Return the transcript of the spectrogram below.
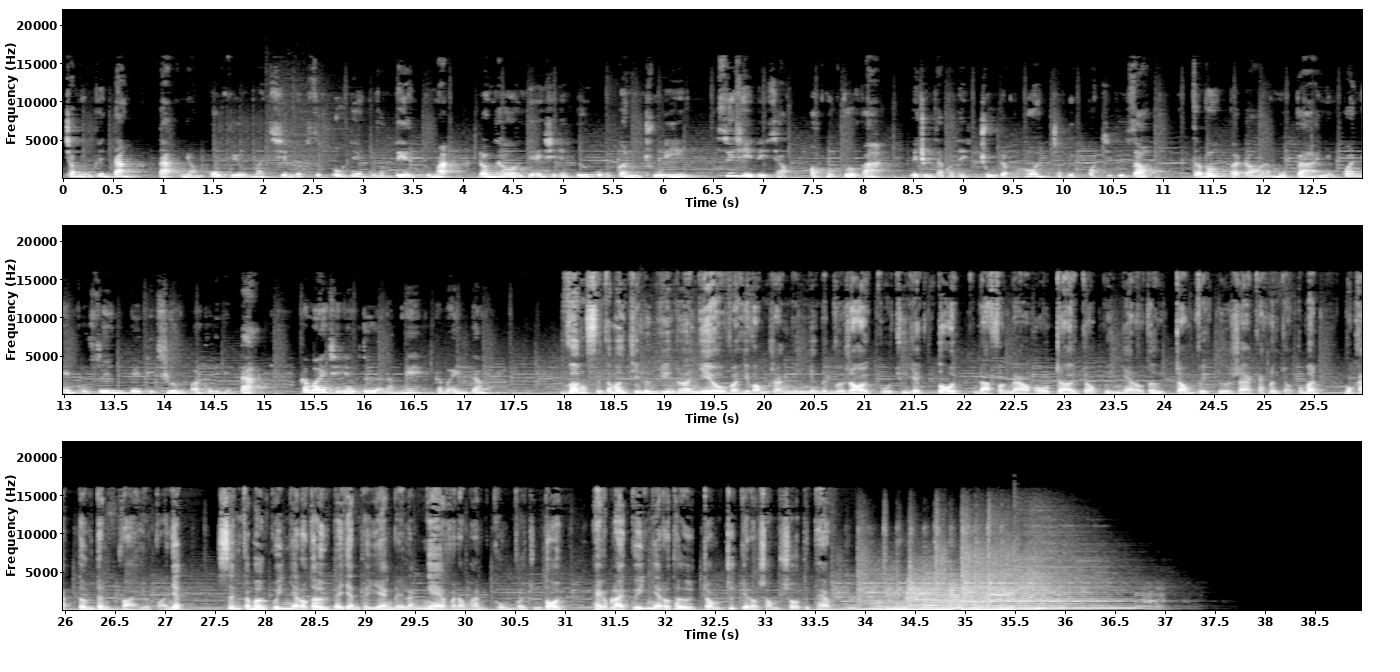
trong những phiên tăng tại nhóm cổ phiếu mà chiếm được sự ưu tiên của dòng tiền đúng không ạ? Đồng thời thì anh chị đầu tư cũng cần chú ý duy trì tỷ trọng ở mức vừa phải để chúng ta có thể chủ động hơn trong việc quản trị rủi ro. Dạ vâng, và đó là một vài những quan điểm của Duyên về thị trường ở thời điểm hiện tại. Cảm ơn anh chị nhà đầu tư đã lắng nghe, cảm ơn anh Tâm. Vâng, xin cảm ơn chị Lương Duyên rất là nhiều và hy vọng rằng những nhận định vừa rồi của chuyên gia chúng tôi cũng đã phần nào hỗ trợ cho quý nhà đầu tư trong việc đưa ra các lựa chọn của mình một cách tự tin và hiệu quả nhất. Xin cảm ơn quý nhà đầu tư đã dành thời gian để lắng nghe và đồng hành cùng với chúng tôi. Hẹn gặp lại quý nhà đầu tư trong trước giờ đầu sóng số tiếp theo.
